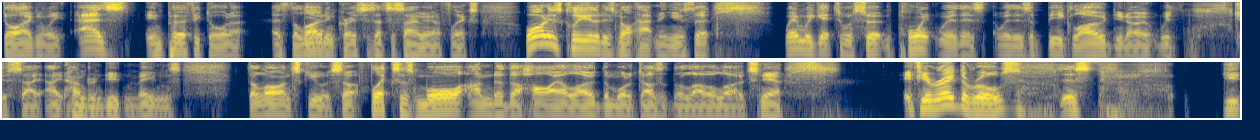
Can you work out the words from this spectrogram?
diagonally as in perfect order. As the load increases, that's the same amount of flex. What is clear that is not happening is that when we get to a certain point where there's where there's a big load, you know, with just say 800 newton meters, the line skewers, so it flexes more under the higher load than what it does at the lower loads. Now, if you read the rules, there's you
